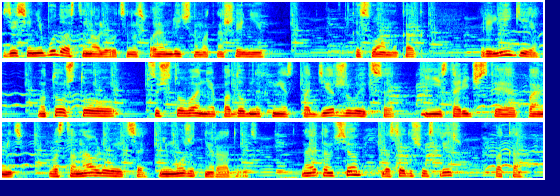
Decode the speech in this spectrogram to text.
Здесь я не буду останавливаться на своем личном отношении к исламу как религии, но то, что существование подобных мест поддерживается и историческая память восстанавливается, не может не радовать. На этом все. До следующих встреч. Пока.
